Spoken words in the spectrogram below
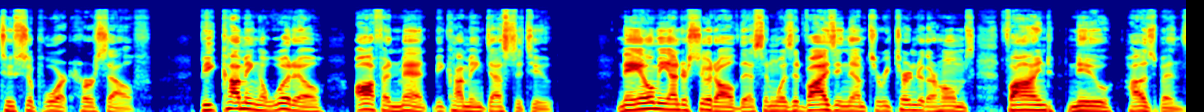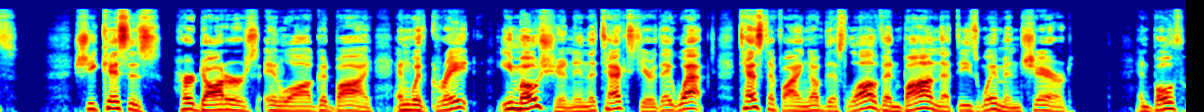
to support herself. Becoming a widow often meant becoming destitute. Naomi understood all this and was advising them to return to their homes, find new husbands. She kisses her daughters in law goodbye, and with great emotion in the text here. They wept, testifying of this love and bond that these women shared. And both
